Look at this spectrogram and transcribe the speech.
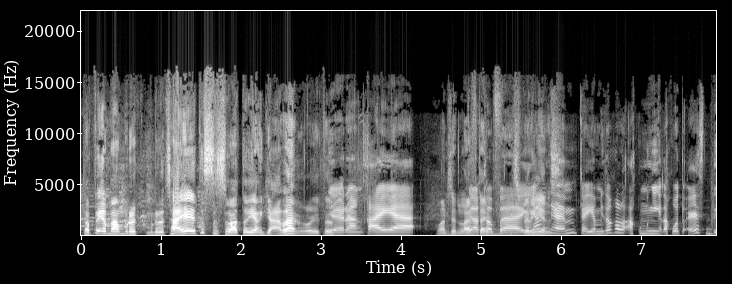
Tapi emang menurut menurut saya itu sesuatu yang jarang loh itu. Jarang kayak Once in lifetime experience. kan. Kayak misal kalau aku mengingat aku waktu SD.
